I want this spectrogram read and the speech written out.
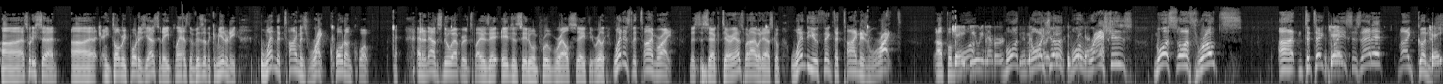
Uh, that's what he said. Uh, he told reporters yesterday he plans to visit the community when the time is right, quote unquote, and announce new efforts by his a- agency to improve rail safety. Really, when is the time right, Mr. Secretary? That's what I would ask him. When do you think the time is right? Uh, for Jay, more, do you remember more you remember nausea, more rashes, more sore throats uh, to take Jay, place? Is that it? My goodness. Jay,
